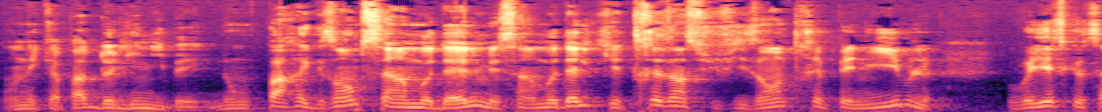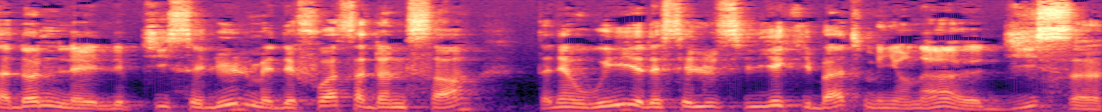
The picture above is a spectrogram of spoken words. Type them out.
on est capable de l'inhiber. Donc par exemple, c'est un modèle, mais c'est un modèle qui est très insuffisant, très pénible. Vous voyez ce que ça donne les, les petites cellules, mais des fois ça donne ça. C'est-à-dire, oui, il y a des cellules ciliées qui battent, mais il y en a 10 euh, euh,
